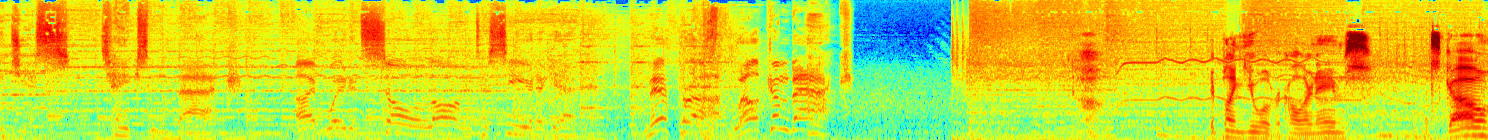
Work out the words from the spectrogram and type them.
Aegis takes me back. I've waited so long to see it again. Mythra, welcome back! You're playing You Will Recall Our Names. Let's go!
